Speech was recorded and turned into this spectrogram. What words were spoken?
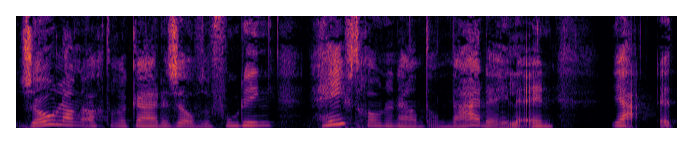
zo lang achter elkaar dezelfde voeding heeft gewoon een aantal nadelen. En ja, het,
